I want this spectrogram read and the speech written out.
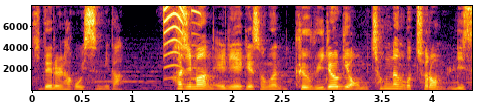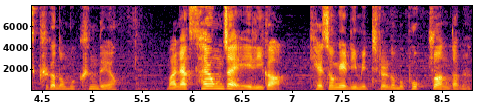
기대를 하고 있습니다. 하지만 에리의 개성은 그 위력이 엄청난 것처럼 리스크가 너무 큰데요. 만약 사용자 에리가 개성의 limit를 너무 폭주한다면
